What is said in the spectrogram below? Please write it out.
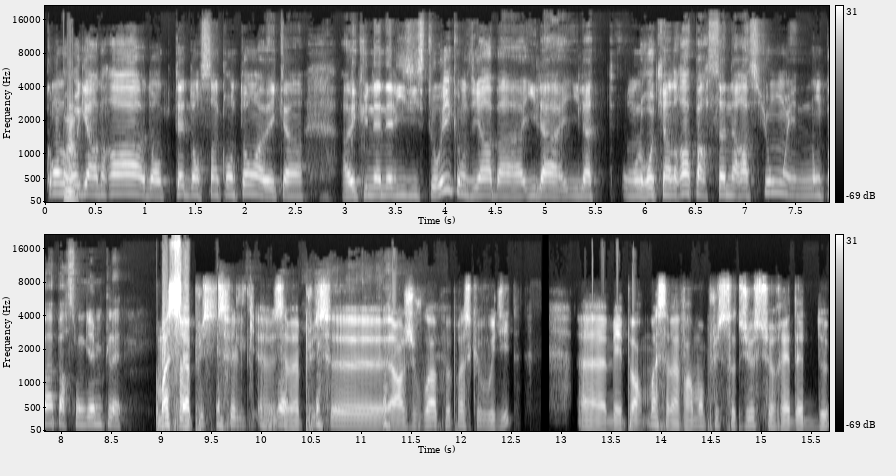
quand on le regardera dans peut-être dans 50 ans avec un avec une analyse historique, on se dira bah il a il a on le retiendra par sa narration et non pas par son gameplay. Moi, ça m'a plus fait, le- euh, ça m'a plus. euh, alors, je vois à peu près ce que vous dites, euh, mais par moi, ça m'a vraiment plus sauté sur Red Dead 2.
